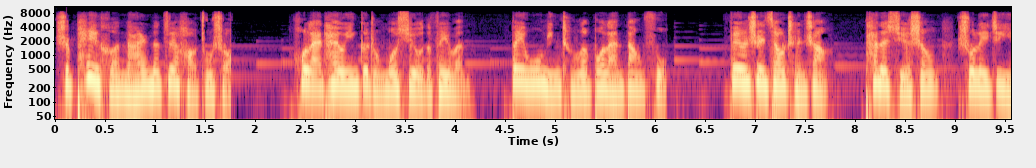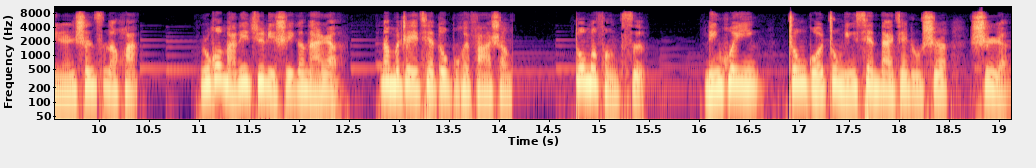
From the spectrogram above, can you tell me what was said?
是配合男人的最好助手。后来，她又因各种莫须有的绯闻，被污名成了波澜荡妇。绯闻甚嚣尘上，她的学生说了一句引人深思的话：如果玛丽居里是一个男人，那么这一切都不会发生。多么讽刺！林徽因。中国著名现代建筑师、诗人，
